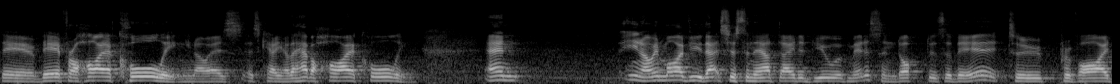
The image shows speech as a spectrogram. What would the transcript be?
They're there for a higher calling, you know, as, as you know, they have a higher calling. And you know, in my view, that's just an outdated view of medicine. Doctors are there to provide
